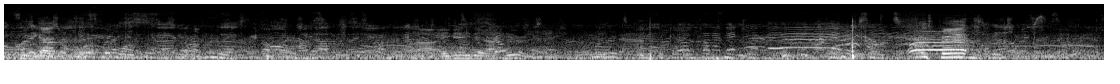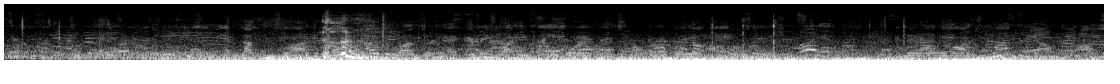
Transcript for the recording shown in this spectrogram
You'll These guys are gonna eat it out here? Nice pitch. Nothing's logged. None of the runs are, every run you play for was a all those conditions. And they only logged one down for us.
